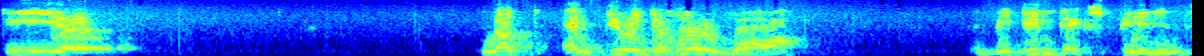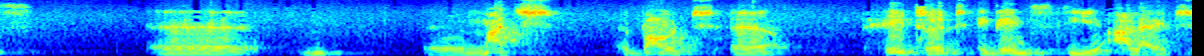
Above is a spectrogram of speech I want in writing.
The uh, not, and during the whole war, we didn't experience uh, uh, much about uh, hatred against the Allies.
